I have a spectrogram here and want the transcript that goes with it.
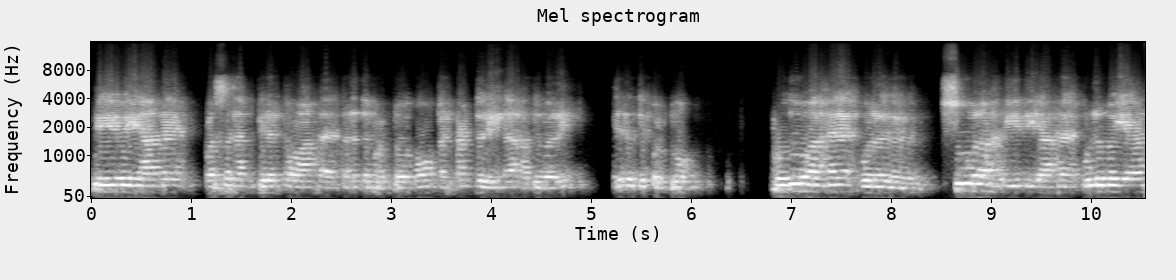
தேவையான வசனம் விளக்கமாக கருதப்பட்டோமோ அல்ஹம்துலில்லா அதுவரை இருந்து கொண்டோம் பொதுவாக ஒரு சூறா ரீதியாக முழுமையான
